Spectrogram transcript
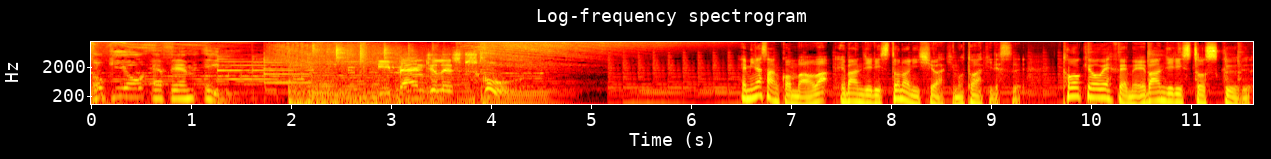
TOKYO FM 80 Evangelist School. え皆さんこんばんは。エヴァンジェリストの西脇元明です。東京 FM エヴァンジェリストスクール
